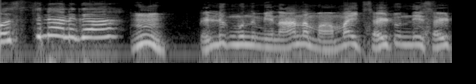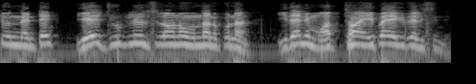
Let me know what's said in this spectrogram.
వస్తున్నానుగా. పెళ్ళికి ముందు మీ నాన్న మా అమ్మాయికి సైట్ ఉంది సైట్ ఉందంటే ఏ జూబ్లీస్ లోనూ ఉందనుకున్నాను. ఇదని మొత్తం అయిపోయాక తెలిసింది.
